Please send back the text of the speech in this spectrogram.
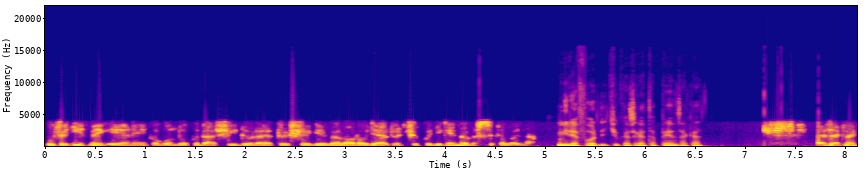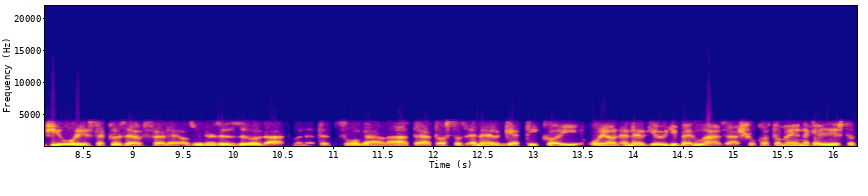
Úgyhogy itt még élnénk a gondolkodási idő lehetőségével arra, hogy eldöntsük, hogy igénybe veszük-e vagy nem. Mire fordítjuk ezeket a pénzeket? Ezeknek jó része közel fele az úgynevezett zöld átmenetet szolgálná, tehát azt az energetikai, olyan energiaügyi beruházásokat, amelynek egyrészt a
